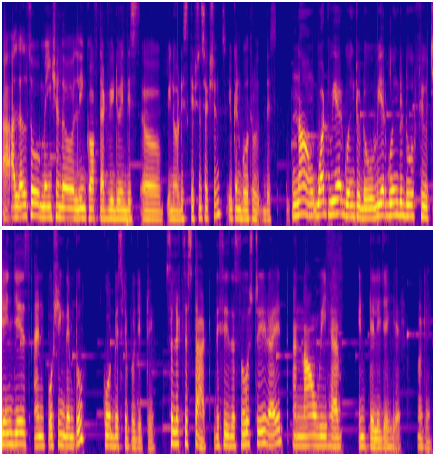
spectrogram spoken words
I'll also mention the link of that video in this uh, you know description sections. You can go through this. Now what we are going to do we are going to do few changes and pushing them to code base repository. So let's start. This is the source tree right? And now we have IntelliJ here. Okay.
